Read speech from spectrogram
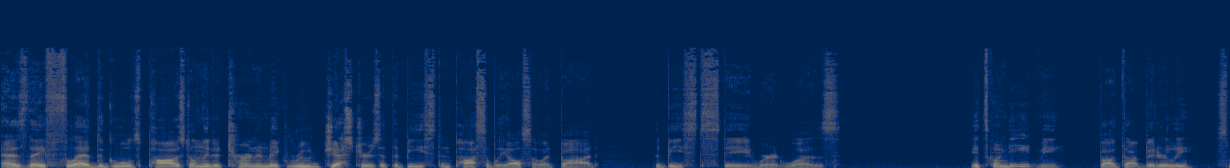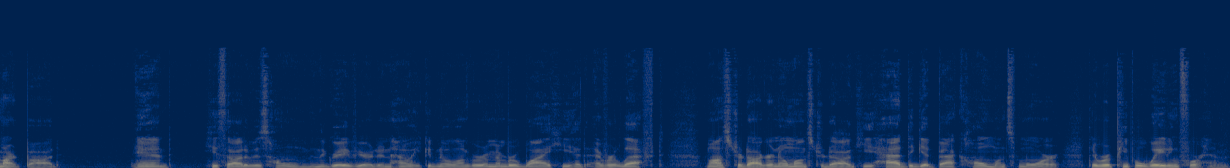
As they fled, the ghouls paused only to turn and make rude gestures at the beast and possibly also at Bod. The beast stayed where it was. It's going to eat me, Bod thought bitterly. Smart Bod. And he thought of his home in the graveyard and how he could no longer remember why he had ever left. Monster dog or no monster dog, he had to get back home once more. There were people waiting for him.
